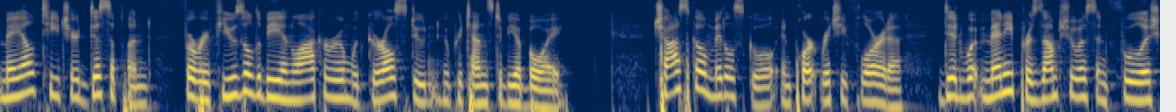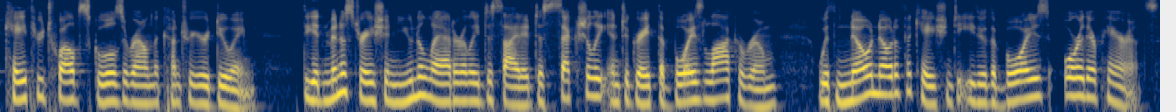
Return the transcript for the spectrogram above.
Male teacher disciplined for refusal to be in locker room with girl student who pretends to be a boy. Chasco Middle School in Port Richey, Florida, did what many presumptuous and foolish K through 12 schools around the country are doing. The administration unilaterally decided to sexually integrate the boys' locker room with no notification to either the boys or their parents.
